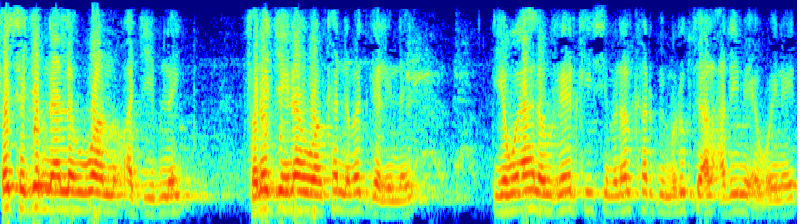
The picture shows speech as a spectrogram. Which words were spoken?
Fastajabnaa lahu waanu ajiibnay. Fanajaynaahu waan ka nabadgelinay. Iyo wa ahlahu reerkiisii min alkarbi murugtii alcadiimi ee weyneyd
